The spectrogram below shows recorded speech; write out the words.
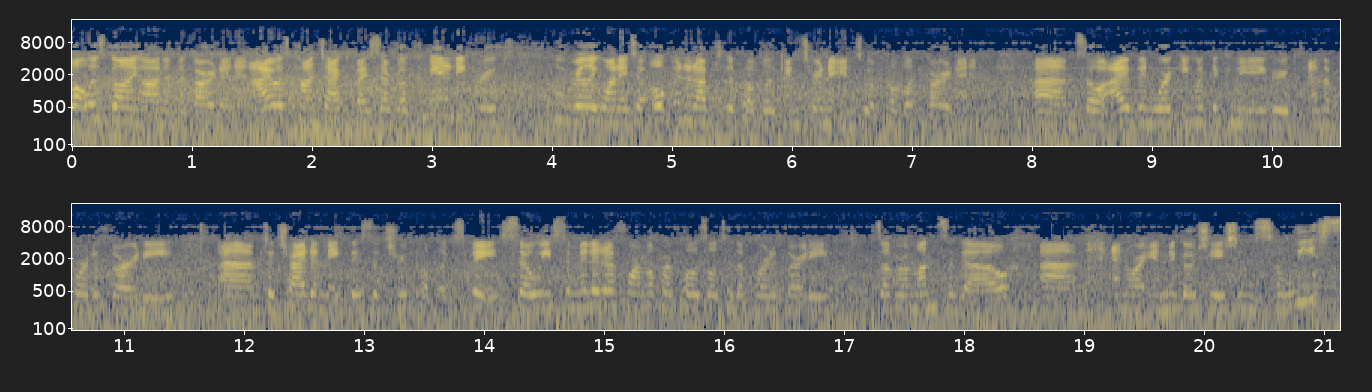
what was going on in the garden. And I was contacted by several community groups who really wanted to open it up to the public and turn it into a public garden. Um, so I've been working with the community groups and the Port Authority um, to try to make this a true public space. So we submitted a formal proposal to the Port Authority several months ago, um, and we're in negotiations to lease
